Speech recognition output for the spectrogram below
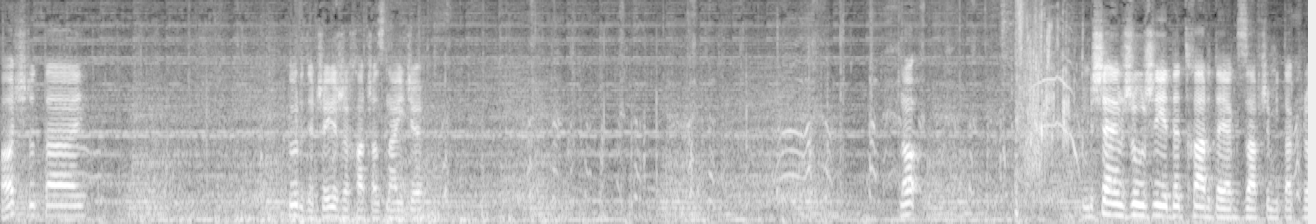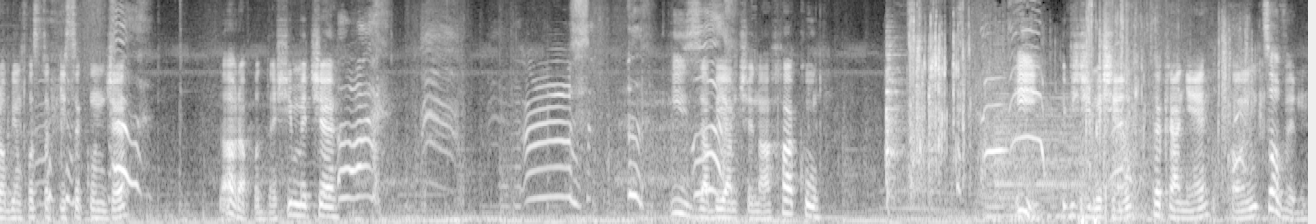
Chodź tutaj. Kurde, czuję, że hacza znajdzie. No. Myślałem, że użyję Dead jak zawsze mi tak robią w ostatniej sekundzie. Dobra, podnosimy cię. I zabijam cię na haku. I widzimy się w ekranie końcowym.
